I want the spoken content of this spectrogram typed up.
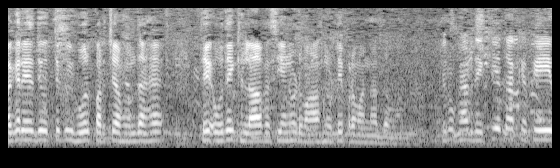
ਅਗਰ ਇਹਦੇ ਉੱਤੇ ਕੋਈ ਹੋਰ ਪਰਚਾ ਹੁੰਦਾ ਹੈ, ਤੇ ਉਹਦੇ ਖਿਲਾਫ ਅਸੀਂ ਇਹਨੂੰ ਐਡਵਾਂਸ ਨੋਟਿਸ ਪ੍ਰਵਾਨਾ ਦਵਾਂਗੇ। ਚਲੋ ਖੈਰ, ਦੇਖੀਏ ਤਾਂ ਕਿਉਂਕਿ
